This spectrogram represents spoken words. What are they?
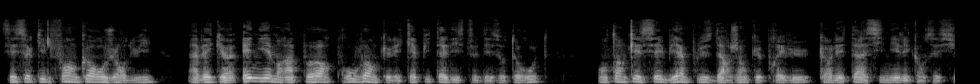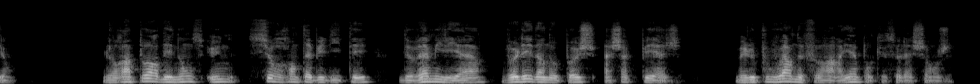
C'est ce qu'ils font encore aujourd'hui avec un énième rapport prouvant que les capitalistes des autoroutes ont encaissé bien plus d'argent que prévu quand l'État a signé les concessions. Le rapport dénonce une surrentabilité de vingt milliards volés dans nos poches à chaque péage. Mais le pouvoir ne fera rien pour que cela change.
